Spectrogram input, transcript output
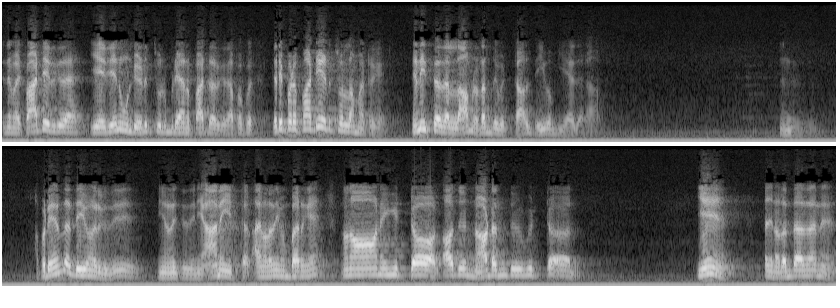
இந்த மாதிரி பாட்டே இருக்குதா? ஏதேனும் ஒன்று எடுத்து சொல்ல முடியாத பாட்டா இருக்குது. அப்ப திரைப்பட பாட்டே எடுத்து சொல்ல மாட்டேங்க. நினைத்ததெல்லாம் நடந்து விட்டால் தெய்வம் ஏதடா? அப்படியே இருந்தா தெய்வம் இருக்குது. நீ நினைச்சது நீ ஆணையிட்டால். அதனாலதான் இவன் பாருங்க நான் ஆணையிட்டால் அது நடந்து விட்டால். ஏன்? அது நடந்தாதானே?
